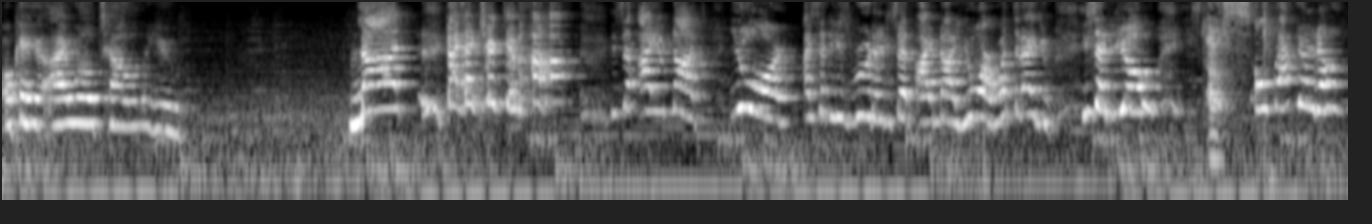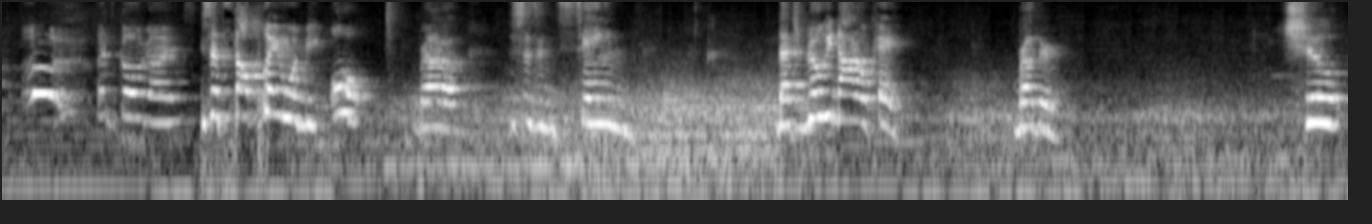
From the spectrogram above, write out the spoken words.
Okay, I will tell you. Not, guys, I tricked him. he said, I am not. You are. I said he's rude, and he said, I'm not. You are. What did I do? He said, yo, he's getting oh. so mad right now. Let's go, guys. He said, stop playing with me. Oh, bruh, this is insane. That's really not okay. Brother, chill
